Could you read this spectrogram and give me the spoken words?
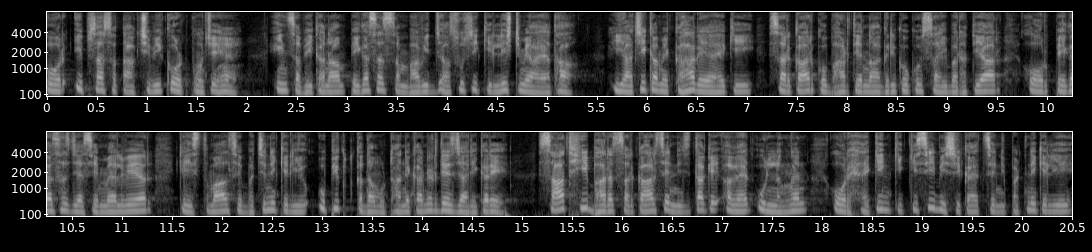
और इप्सा सताक्षी भी कोर्ट पहुँचे हैं। इन सभी का नाम पेगासस संभावित जासूसी की लिस्ट में आया था। याचिका में कहा गया है कि सरकार को भारतीय नागरिकों को साइबर हथियार और पेगासस जैसे मेलवेयर के इस्तेमाल से बचने के लिए उपयुक्त कदम उठाने का निर्देश जारी करे। साथ ही भारत सरकार से निजता के अवैध उल्लंघन और हैकिंग की किसी भी शिकायत से निपटने के लिए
